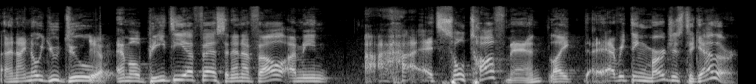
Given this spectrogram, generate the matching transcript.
And I know you do yeah. MLB DFS and NFL. I mean, it's so tough, man. Like everything merges together.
